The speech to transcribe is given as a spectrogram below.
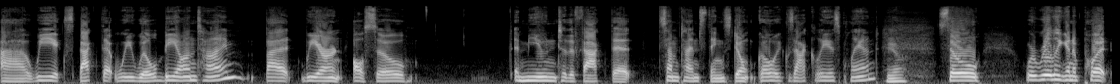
Uh, we expect that we will be on time, but we aren't also immune to the fact that sometimes things don't go exactly as planned. Yeah. So we're really going to put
